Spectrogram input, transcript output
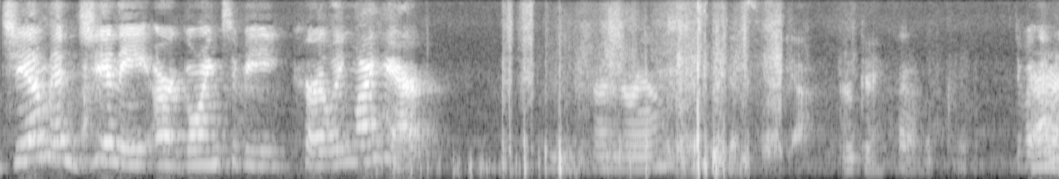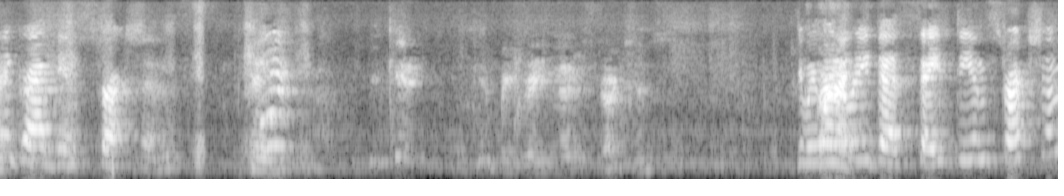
Jim and Jenny are going to be curling my hair. Turn it around. Yeah. Okay. So, I- I'm gonna grab the instructions. Okay. You can't, you can't be reading the instructions. Do we want Right. to read the safety instructions?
